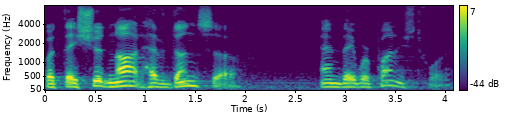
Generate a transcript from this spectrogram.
but they should not have done so, and they were punished for it.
